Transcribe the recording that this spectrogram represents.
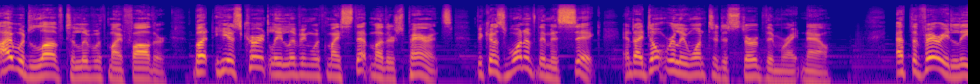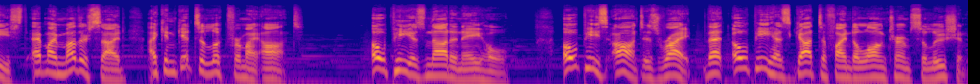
I would love to live with my father, but he is currently living with my stepmother's parents because one of them is sick and I don't really want to disturb them right now. At the very least, at my mother's side, I can get to look for my aunt. OP is not an a hole. OP's aunt is right that OP has got to find a long term solution,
